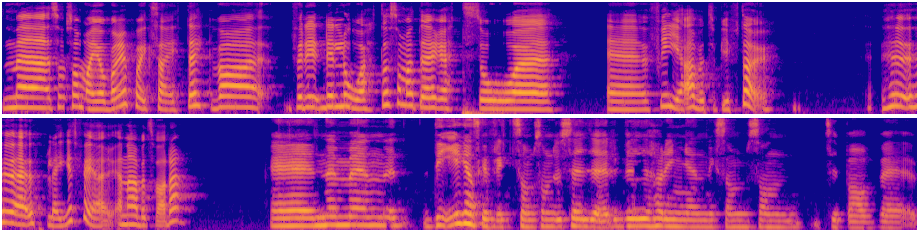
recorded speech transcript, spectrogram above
med, som sommarjobbare på Excitec, vad, för det, det, låter som att det är rätt så eh, fria arbetsuppgifter. Hur, hur, är upplägget för er, en arbetsvardag? Eh, nej men det är ganska fritt som, som du säger. Vi har ingen liksom, sån typ av eh,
